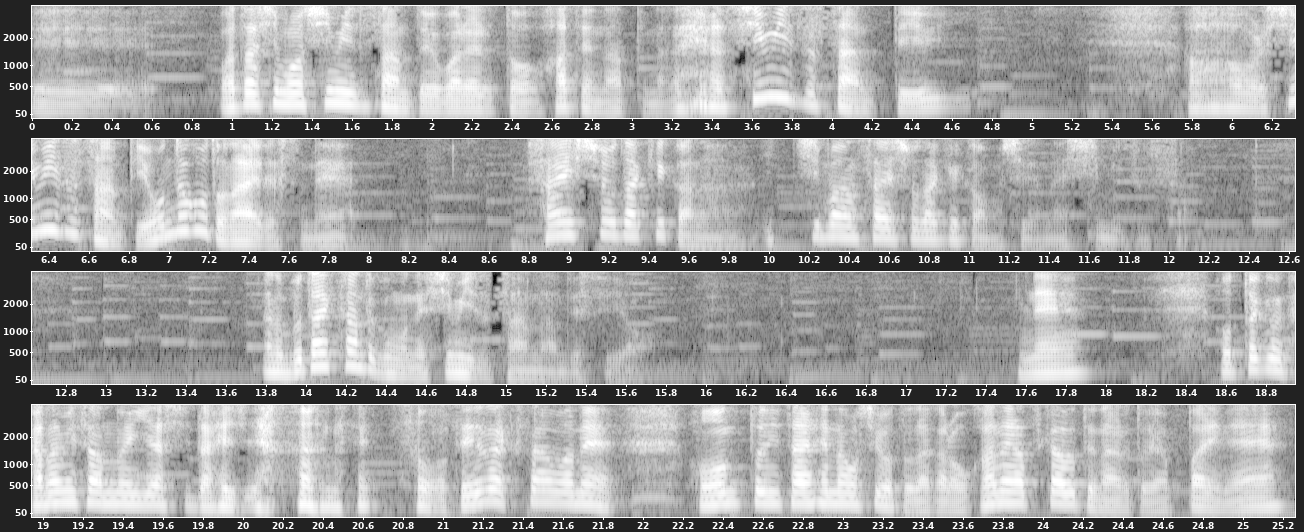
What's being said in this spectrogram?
えー私も清水さんと呼ばれると、はてなってな。いや、清水さんっていう、ああ、俺清水さんって呼んだことないですね。最初だけかな。一番最初だけかもしれない、清水さん。あの、舞台監督もね、清水さんなんですよ。ね。堀田君、かなみさんの癒し大事。ね、そう、制作さんはね、本当に大変なお仕事だからお金扱うってなると、やっぱりね、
